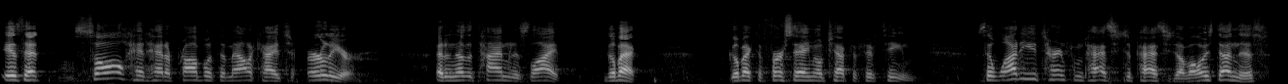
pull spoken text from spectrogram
is that Saul had had a problem with the Amalekites earlier at another time in his life. Go back. Go back to 1 Samuel chapter 15. So, why do you turn from passage to passage? I've always done this.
